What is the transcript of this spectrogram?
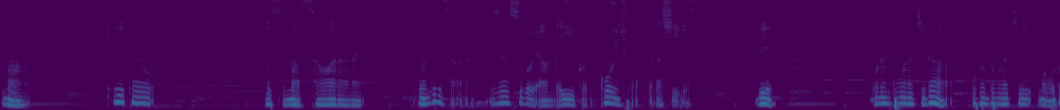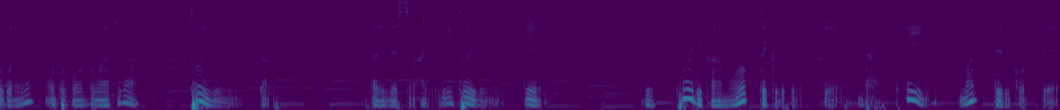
まあ、携帯を別にまず触らない。基本的に触らない。それすごいなんかいい子で、好印象だったらしいです。で、俺の友達が、僕の友達、まあ男でね、男の友達がトイレに行ったと。二人レストラン入った時にトイレに行って、で、トイレから戻ってくるときって、だいたい待ってる子って、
